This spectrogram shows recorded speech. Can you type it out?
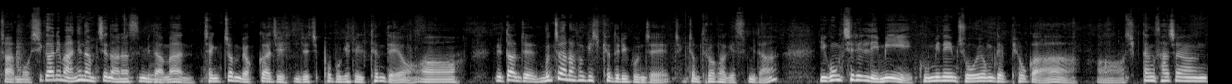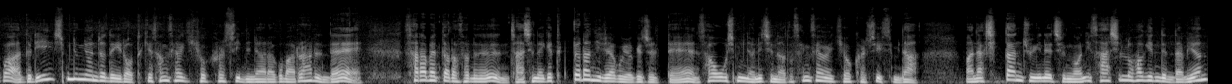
자, 뭐 시간이 많이 남진 않았습니다만 쟁점 몇 가지 이제 짚어보게 될 텐데요. 어, 일단 이제 문자 하나 소개시켜드리고 이제 쟁점 들어가겠습니다. 2071님이 국민의힘 주호영 대표가 어, 식당 사장과 아들이 16년 전의 일을 어떻게 상세하게 기억할 수 있느냐라고 말을 하는데 사람에 따라서는 자신에게 특별한 일이라고 여겨질 땐 4, 50년이 지나도 생생하게 기억할 수 있습니다. 만약 식단 주인의 증언이 사실로 확인된다면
